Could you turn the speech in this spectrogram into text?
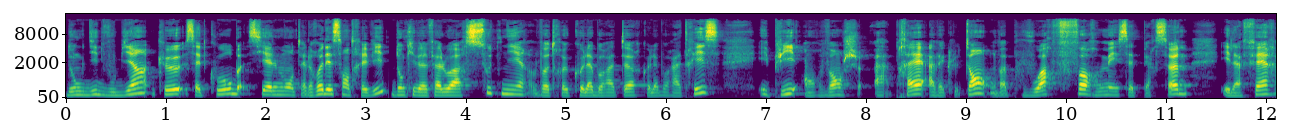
Donc dites-vous bien que cette courbe, si elle monte, elle redescend très vite. Donc il va falloir soutenir votre collaborateur, collaboratrice. Et puis en revanche, après, avec le temps, on va pouvoir former cette personne et la faire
